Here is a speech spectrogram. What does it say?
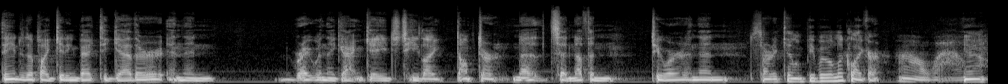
they ended up like getting back together, and then right when they got engaged, he like dumped her, no, said nothing to her, and then started killing people who looked like her. Oh wow. Yeah.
